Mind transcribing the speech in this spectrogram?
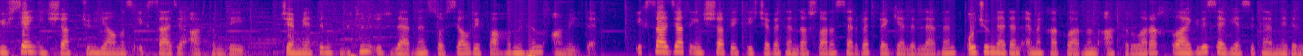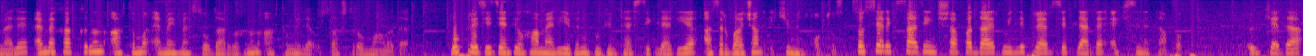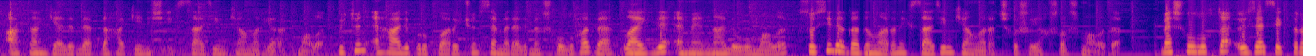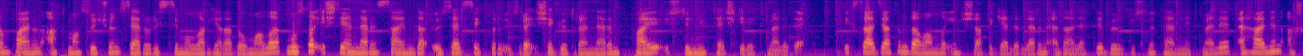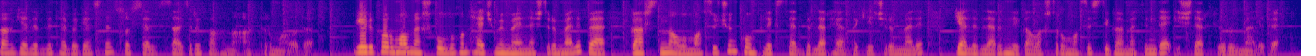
Yüksək inkişaf üçün yalnız iqtisadi artım deyil, cəmiyyətin bütün üzvlərinin sosial rifahı mühüm amildir. İqtisadiyyat inkişaf etdikcə vətəndaşların sərvət və gəlirlərinin, o cümlədən əmək haqqlarının artırılaraq layiqli səviyyəsi təmin edilməli, əmək haqqının artımı əmək məhsuldarlığının artımı ilə uzlaşdırılmalıdır. Bu prezident İlham Əliyevin bu gün təsdiqlədiyi Azərbaycan 2030 sosial-iqtisadi inkişafa dair milli prioritetlərdə əksini tapıb. Ölkədə artan gəlirlər daha geniş iqtisadi imkanlar yaratmalı. Bütün əhali qrupları üçün səmərəli məşğulluğa və layiqli əməyə nail olunmalı, xüsusilə qadınların iqtisadi imkanlara çıxışı yaxşılaşmalıdır. Məşğulluqda özəl sektorun payının artması üçün zəruri stimullar yaradılmalı, muzda işləyənlərin sayında özəl sektor üzrə işə götürənlərin payı üstünlük təşkil etməlidir. İqtisadiyyatın davamlı inkişafı gəlirlərin ədalətli bölgüsünü təmin etməli, əhalinin aşağı gəlirli təbəqəsinin sosial-iqtisadi rifahını artırmalıdır. Qeyri-formal məşğulluğun həcmi müəyyənləşdirilməli və qarşısının alınması üçün kompleks tədbirlər həyata keçirilməli, gəlirlərin leqallaşdırılması istiqamətində işlər görülməlidir.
